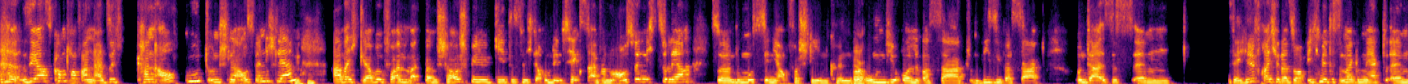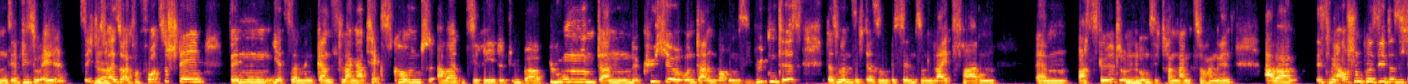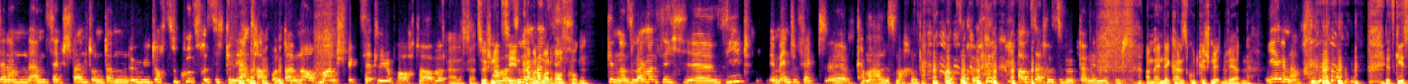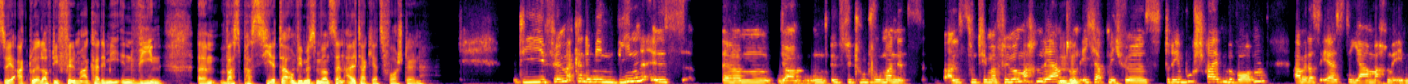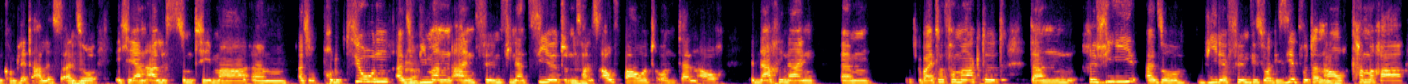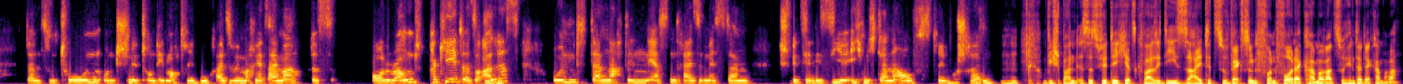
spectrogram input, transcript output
Ja, es kommt drauf an. Also ich kann auch gut und schnell auswendig lernen, mhm. aber ich glaube, vor allem beim Schauspiel geht es nicht darum, den Text einfach nur auswendig zu lernen, sondern du musst den ja auch verstehen können, warum ja. die Rolle was sagt und wie sie was sagt. Und da ist es ähm, sehr hilfreich oder so habe ich mir das immer gemerkt, ähm, sehr visuell sich das ja. also einfach vorzustellen, wenn jetzt dann ein ganz langer Text kommt, aber sie redet über Blumen, dann eine Küche und dann, warum sie wütend ist, dass man sich da so ein bisschen so einen Leitfaden ähm, bastelt, und, mhm. um sich dran lang zu hangeln. Aber ist mir auch schon passiert, dass ich dann am, am Set stand und dann irgendwie doch zu kurzfristig gelernt habe und dann auch mal einen Spickzettel gebraucht habe. Alles klar, zwischen den Zähnen kann man nochmal drauf gucken. Genau, solange man es nicht äh, sieht, im Endeffekt äh, kann man alles machen. Hauptsache, Hauptsache, es wirkt am Ende gut. Am Ende kann es gut geschnitten werden. Ja, genau. jetzt gehst du ja aktuell auf die Filmakademie in Wien. Ähm, was passiert da und wie müssen wir uns deinen Alltag jetzt vorstellen? Die Filmakademie in Wien ist ähm, ja, ein Institut, wo man jetzt alles zum Thema Filme machen lernt. Mhm. Und ich habe mich fürs Drehbuchschreiben beworben. Aber das erste Jahr machen wir eben komplett alles. Also mhm. ich lerne alles zum Thema, ähm, also Produktion, also ja. wie man einen Film finanziert und mhm. das alles aufbaut und dann auch im Nachhinein ähm, weiter vermarktet. Dann Regie, also wie der Film visualisiert wird, dann mhm. auch Kamera, dann zum Ton und Schnitt und eben auch Drehbuch. Also wir machen jetzt einmal das All-Around-Paket, also mhm. alles. Und dann nach den ersten drei Semestern spezialisiere ich mich dann aufs Drehbuchschreiben. Mhm. Und wie spannend ist es für dich, jetzt quasi die Seite zu wechseln von vor der Kamera zu hinter der Kamera?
